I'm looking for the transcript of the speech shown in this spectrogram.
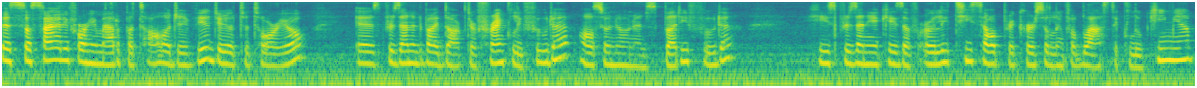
This Society for Hematopathology video tutorial is presented by Dr. Frank Fuda, also known as Buddy Fuda. He's presenting a case of early T-cell precursor lymphoblastic leukemia.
